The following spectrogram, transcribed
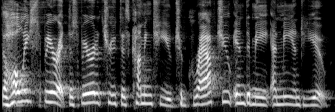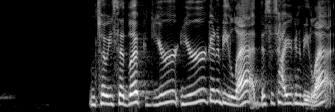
The Holy Spirit, the Spirit of truth is coming to you to graft you into me and me into you. And so he said, look, you're, you're going to be led. This is how you're going to be led.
